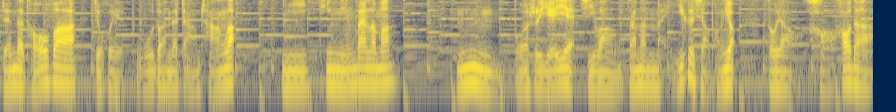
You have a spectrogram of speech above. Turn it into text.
人的头发就会不断的长长了。你听明白了吗？嗯，博士爷爷希望咱们每一个小朋友都要好好的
